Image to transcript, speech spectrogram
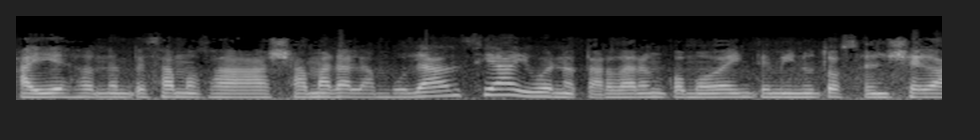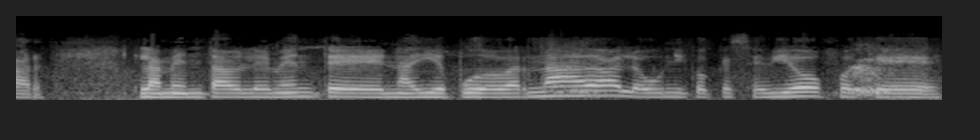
Ahí es donde empezamos a llamar a la ambulancia y, bueno, tardaron como 20 minutos en llegar. Lamentablemente nadie pudo ver nada, lo único que se vio fue que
